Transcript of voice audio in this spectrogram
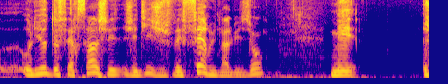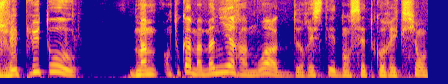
euh, au lieu de faire ça, j'ai dit, je vais faire une allusion, mais je vais plutôt en tout cas, ma manière à moi de rester dans cette correction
